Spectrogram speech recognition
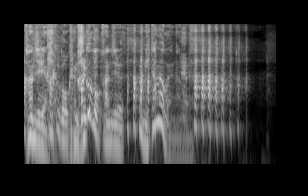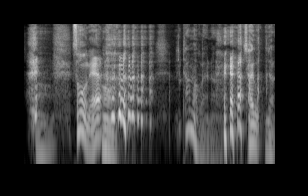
感じるやん。覚悟を感じる覚悟を感じる。煮卵やな、これ。そうね。煮卵やな。最後、じゃあ、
